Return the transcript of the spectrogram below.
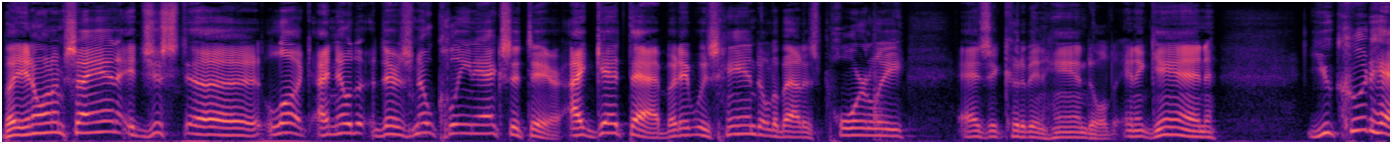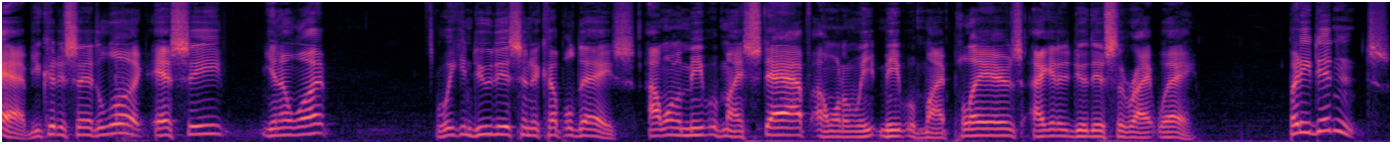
But you know what I'm saying? It just uh, look. I know there's no clean exit there. I get that, but it was handled about as poorly as it could have been handled. And again, you could have. You could have said, "Look, SC, you know what? We can do this in a couple days. I want to meet with my staff. I want to meet, with my players. I got to do this the right way." But he didn't.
